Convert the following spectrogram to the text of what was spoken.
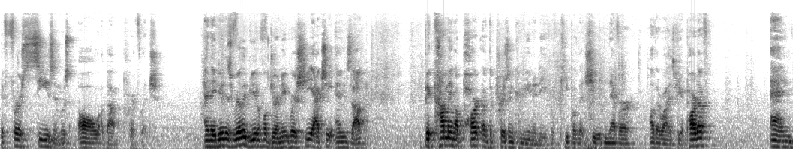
the first season was all about privilege. And they do this really beautiful journey where she actually ends up becoming a part of the prison community with people that she would never otherwise be a part of. And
